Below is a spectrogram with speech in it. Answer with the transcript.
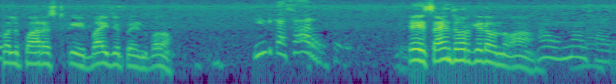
పల్లి ఫారెస్ట్కి బాయ్ చెప్పేయండి పదం. ఇంటికా సార్? ఏ సాయంత్రం వరకు ఏడే ఉందామా? ఉన్నాం సార్.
